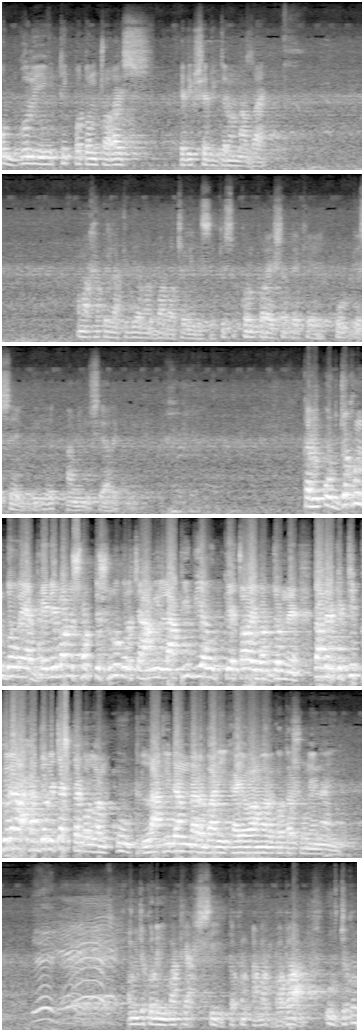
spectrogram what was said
উটগুলি ঠিক মতন চড়াইস, এদিক সেদিক যেন না যায়। আমার হাতে লাঠি দিয়ে আমার বাবা চলে গেছে। কিছুক্ষণ পরে এসে দেখে উঠ গেছে একদিকে, আমি গেছি আরেক দিকে কারণ উট যখন দৌড়ে ভাই নেবানো সরতে শুরু করেছে, আমি লাঠি দিয়ে উঠকে চড়াইবার জন্য তাদেরকে ঠিক করে রাখার জন্য চেষ্টা করলাম। উট লাঠি ডান্ডার বাড়ি খায় আমার কথা শুনে নাই। আমি যখন এই মাঠে আসছি, তখন আমার বাবা উঠ যখন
